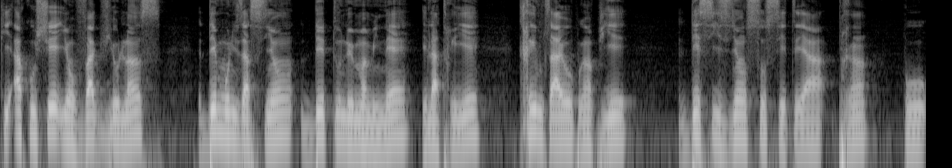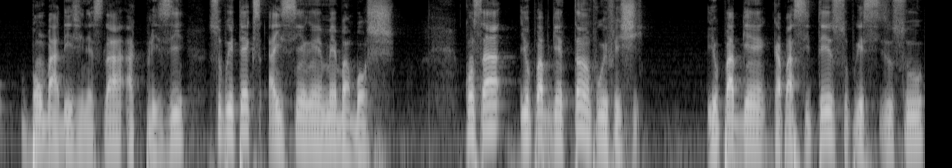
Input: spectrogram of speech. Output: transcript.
qui a couché une vague violence, démonisation, détournement mineur et la trier, crime ça prend pied, décision société prend pour bombarder jeunesse là avec plaisir sous prétexte haïtien remet bamboche. Comme ça, a pas de temps pour réfléchir. a pas de capacité sous précision sous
